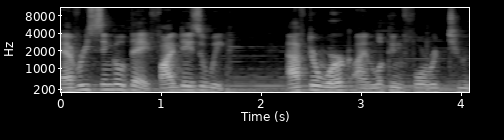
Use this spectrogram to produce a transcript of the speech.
every single day, five days a week, after work, I'm looking forward to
